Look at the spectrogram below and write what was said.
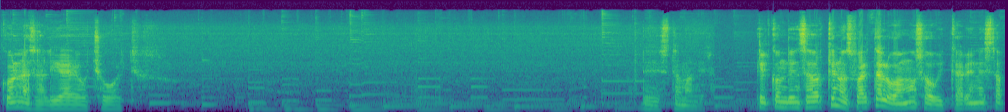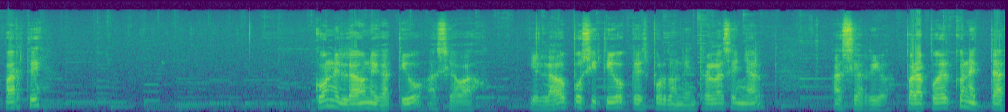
con la salida de 8 voltios. De esta manera. El condensador que nos falta lo vamos a ubicar en esta parte con el lado negativo hacia abajo y el lado positivo que es por donde entra la señal hacia arriba para poder conectar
